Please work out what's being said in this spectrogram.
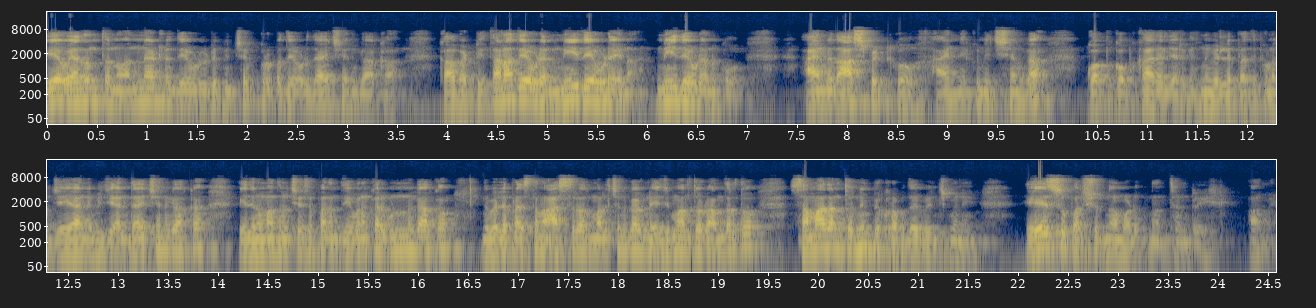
ఏ వేదంతోనో అన్నిటిని దేవుడు విడిపించే కృప దేవుడు దాచేయను గాక. కాబట్టి తన దేవుడైన నీ దేవుడైన నీ దేవుడు అనుకో. ఆయన మీద ఆశ పెట్టుకో. ఆయన నీకు నిశ్చయంగా గొప్ప గొప్ప కార్యాలు జరిగింది నువ్వు వెళ్ళే ప్రతిఫలం జయాన్ని విజయాన్ని దాయిచ్చాను గాక. ఈ దినమంతం చేసే పని దీవెన కరుగును గాక. నువ్వు వెళ్ళే ప్రస్తుతం ఆశీర్వాదం మలిచిన గాక. నీ యజమానులతో అందరితో సమాధానంతో నింపి కృప దేవించమని ఏసు పరిశుద్ధం అడుగుతున్నాను తండ్రి. ఆమె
